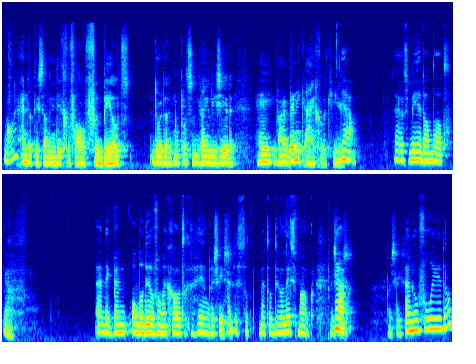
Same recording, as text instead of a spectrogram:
Mooi. En dat is dan in dit geval verbeeld doordat ik me plotseling realiseerde, hé, hey, waar ben ik eigenlijk hier? Ja, er is meer dan dat. Ja, En ik ben onderdeel van een groter geheel. Precies. Hè, dus dat, met dat dualisme ook. precies. Ja. Precies. En hoe voel je je dan?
